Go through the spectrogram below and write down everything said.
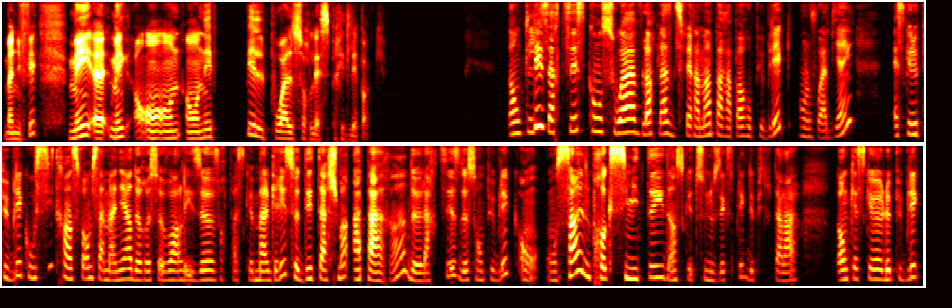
magnifique. Mais, euh, mais on, on est pile poil sur l'esprit de l'époque. Donc, les artistes conçoivent leur place différemment par rapport au public, on le voit bien. Est-ce que le public aussi transforme sa manière de recevoir les œuvres? Parce que malgré ce détachement apparent de l'artiste, de son public, on, sent une proximité dans ce que tu nous expliques depuis tout à l'heure. Donc, est-ce que le public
